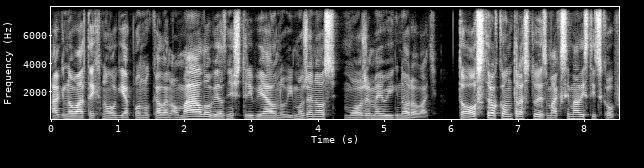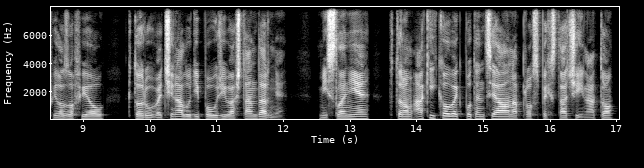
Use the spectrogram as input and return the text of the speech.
Ak nová technológia ponúka len o málo viac než triviálnu vymoženosť, môžeme ju ignorovať. To ostro kontrastuje s maximalistickou filozofiou, ktorú väčšina ľudí používa štandardne. Myslenie, v ktorom akýkoľvek potenciál na prospech stačí na to,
